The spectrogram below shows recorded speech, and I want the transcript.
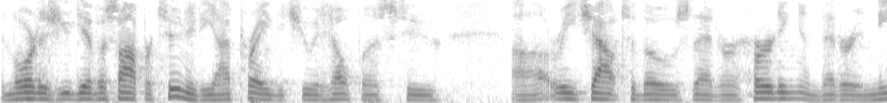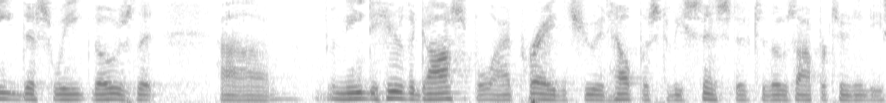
And Lord, as you give us opportunity, I pray that you would help us to uh, reach out to those that are hurting and that are in need this week, those that uh, need to hear the gospel. I pray that you would help us to be sensitive to those opportunities.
